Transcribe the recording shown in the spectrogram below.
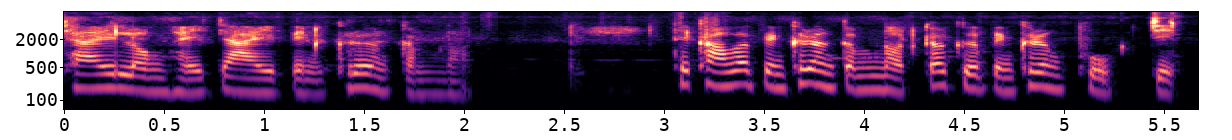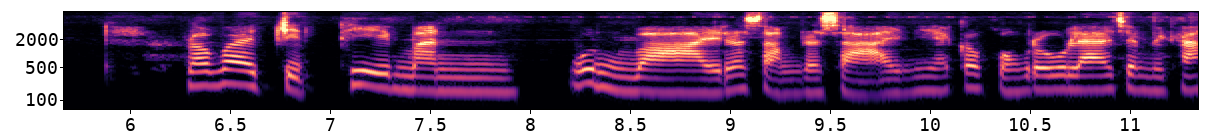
ใช้ลมหายใจเป็นเครื่องกำหนด ที่คำว่าเป็นเครื่องกำหนดก็คือเป็นเครื่องผูกจิต เพราะว่าจิตที่มันวุ่นวายระสำระสายเนี่ยก็คงรู้แล้วใช่ไหมคะ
